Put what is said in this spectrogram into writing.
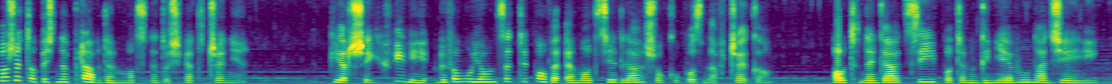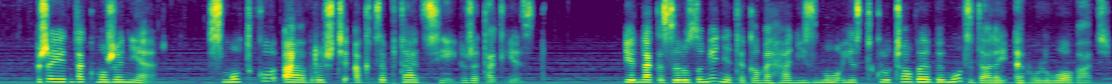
Może to być naprawdę mocne doświadczenie pierwszej chwili wywołujące typowe emocje dla szoku poznawczego. Od negacji, potem gniewu, nadziei, że jednak może nie, smutku, a wreszcie akceptacji, że tak jest. Jednak zrozumienie tego mechanizmu jest kluczowe, by móc dalej ewoluować.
